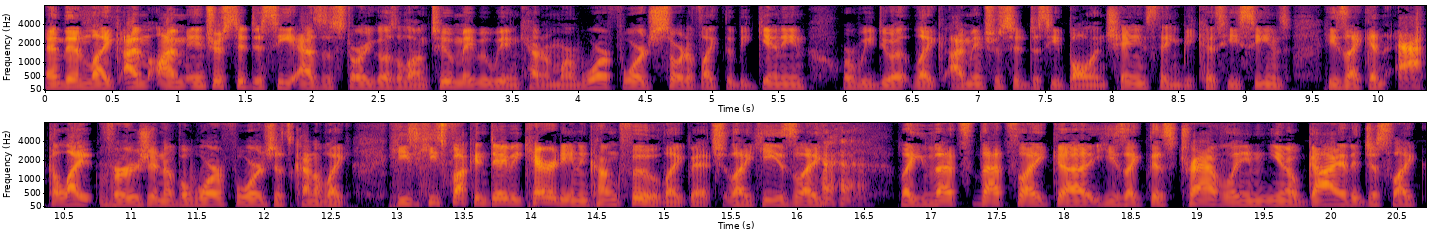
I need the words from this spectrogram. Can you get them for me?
and then like I'm I'm interested to see as the story goes along too maybe we encounter more Warforged sort of like the beginning or we do it like I'm interested to see Ball and Chains thing because he seems he's like an acolyte version of a Warforged. That's kind of like he's he's fucking David Carradine in Kung Fu like bitch. Like he's like like that's that's like uh he's like this traveling you know guy that just like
